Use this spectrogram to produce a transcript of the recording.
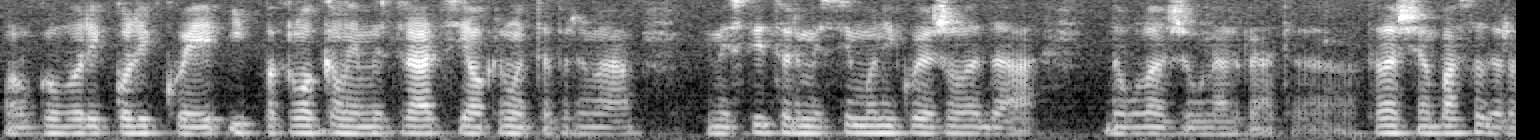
uh, govori koliko je ipak lokalna administracija okrenuta prema investitorima i svim oni koji žele da da ulaže u naš grad. Tadašnji ambasador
